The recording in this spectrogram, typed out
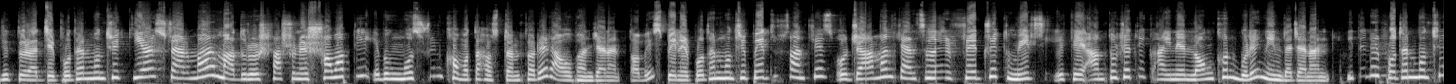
যুক্তরাজ্যের প্রধানমন্ত্রী কিয়ার স্টারমার মাদুরোর শাসনের সমাপ্তি এবং মসৃণ ক্ষমতা হস্তান্তরের আহ্বান জানান। তবে স্পেনের প্রধানমন্ত্রী পেদ্রো সানচেজ ও জার্মান চ্যান্সেলর ফ্রেডরিক মির্চ একে আন্তর্জাতিক আইনের লঙ্ঘন বলে নিন্দা জানান। ইতালির প্রধানমন্ত্রী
